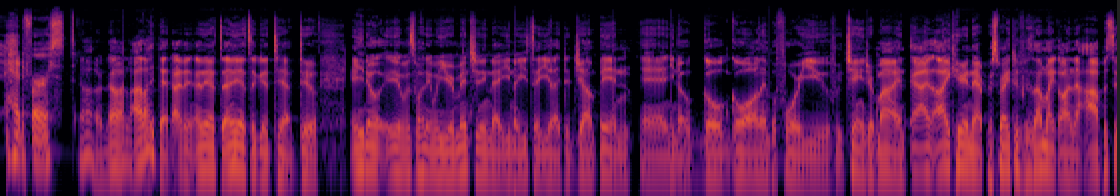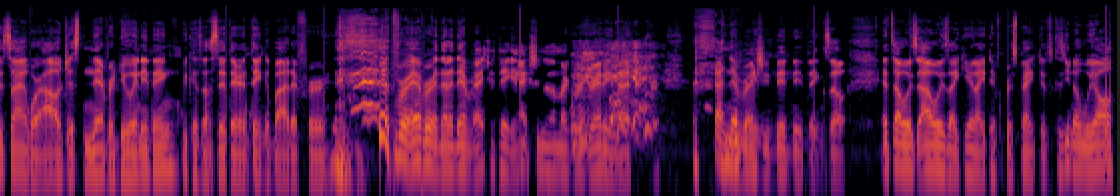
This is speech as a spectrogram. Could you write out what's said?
head first. Oh no, I like that. I I think, that's, I think that's a good tip too. And you know, it was funny when you were mentioning that. You know, you said you like to jump in and you know go go all in before you change your mind. I like hearing that perspective because I'm like on the opposite side where I'll just never do anything because I'll sit there and think about it for forever and then I never actually take action. I'm like regretting that I never, I never actually did anything. So it's always I always like hearing like different perspectives because you know we all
